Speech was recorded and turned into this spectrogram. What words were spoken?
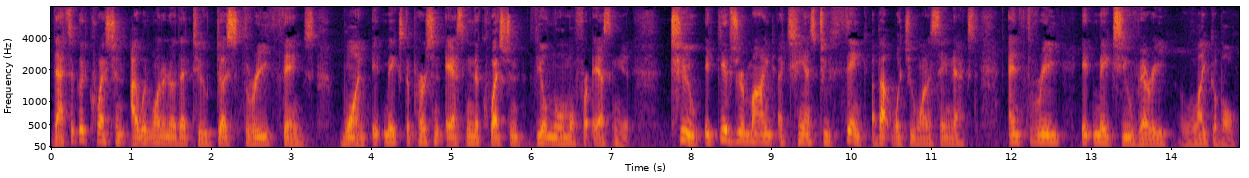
That's a good question. I would want to know that too. Does three things. One, it makes the person asking the question feel normal for asking it. Two, it gives your mind a chance to think about what you want to say next. And three, it makes you very likable.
